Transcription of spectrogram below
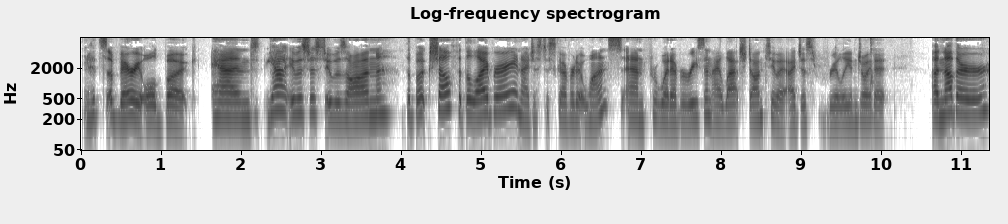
It's a very old book. And yeah, it was just, it was on the bookshelf at the library, and I just discovered it once. And for whatever reason, I latched onto it. I just really enjoyed it. Another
